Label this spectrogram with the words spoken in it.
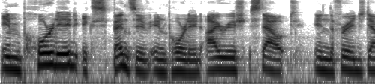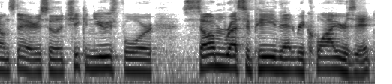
imported, expensive imported Irish stout in the fridge downstairs, so that she can use for some recipe that requires it.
